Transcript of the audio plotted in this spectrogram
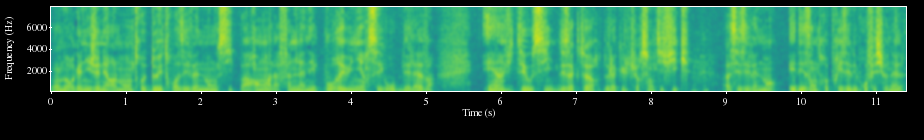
on organise généralement entre deux et trois événements aussi par an à la fin de l'année pour réunir ces groupes d'élèves et inviter aussi des acteurs de la culture scientifique mhm. à ces événements et des entreprises et des professionnels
